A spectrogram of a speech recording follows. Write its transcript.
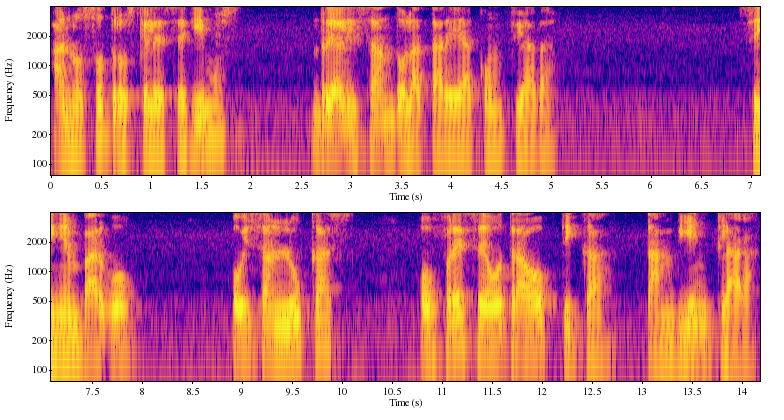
a nosotros que le seguimos, realizando la tarea confiada. Sin embargo, hoy San Lucas ofrece otra óptica también clara.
